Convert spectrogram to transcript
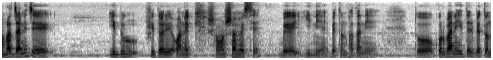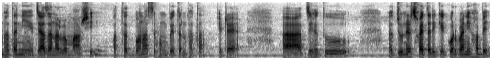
আমরা জানি যে ঈদুল ফিতরে অনেক সমস্যা হয়েছে ই নিয়ে, বেতন ভাতা নিয়ে। তো কোরবানি ঈদের বেতন ভাতা নিয়ে যা জানালো মাসি, অর্থাৎ বোনাস এবং বেতন ভাতা, এটা যেহেতু জুনের ছয় তারিখে কোরবানি হবে।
